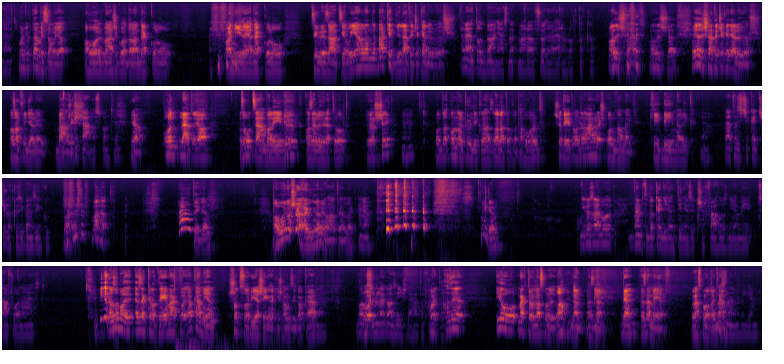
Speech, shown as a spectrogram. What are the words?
Lehet. Mondjuk nem hiszem, hogy a, a hold másik oldalán dekkoló, annyi ideje dekkoló civilizáció ilyen lenne, bár ki tudja, lehet, hogy csak előőrs. Lehet ott bányásznak már a földről elrablottakkal. Az is lehet, az is lehet. Vagy az is lehet, hogy csak egy előőrs. Az a figyelő Csak egy bázis. támaszpont, ja. Ja. On, lehet, hogy a, az óceánban lévők, az előre tolt őrség, Uh-huh. oda, onnan küldik az aratokat a hold sötét oldalára, és onnan meg kibímelik. ja. Lehet az is csak egy csillagközi benzinkút. Lehet, lehet. Hát igen. Amúgy most röhögünk, de mi van tényleg? Ja. Igen. Igazából nem tudok egy olyan tényezőt se felhozni, ami cáfolná ezt. Igen, az a baj ezekkel a témákkal, hogy akármilyen sokszor hülyeségnek is hangzik akár, Ja. Valószínűleg az is, de hát a hogy feltétlen. azért jó, meg tudod azt mondani, hogy ah, nem, ez nem. De ez nem ér. Azt mondod, hogy Hát az nem. nem, igen.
